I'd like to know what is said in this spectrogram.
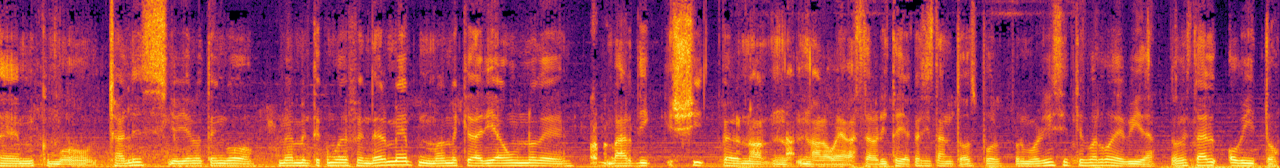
em, como Chales, yo ya no tengo nuevamente cómo defenderme. Nomás me quedaría uno de Bardic Shit, pero no, no, no lo voy a gastar ahorita. Ya casi están todos por, por morir. Si tengo algo de vida. ¿Dónde está el ovito?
